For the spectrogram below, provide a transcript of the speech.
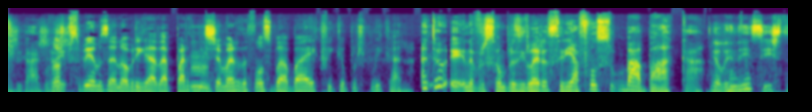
As gajas. Nós percebemos, Ana, obrigada. A parte Hum. de chamar de Afonso Babá é que fica por explicar. Então, é, na versão brasileira seria Afonso Babaca. Ele ainda insiste.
